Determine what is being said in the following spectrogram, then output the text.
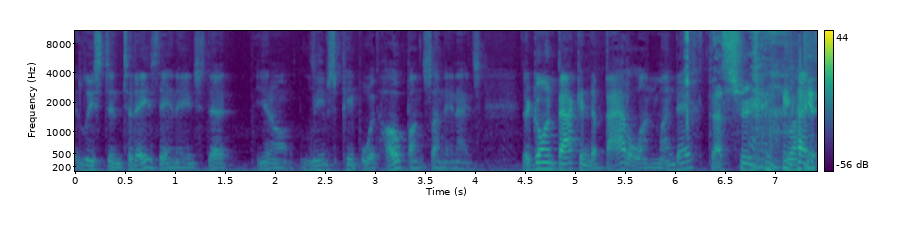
at least in today's day and age that you know leaves people with hope on Sunday nights. They're going back into battle on Monday, That's true. right?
